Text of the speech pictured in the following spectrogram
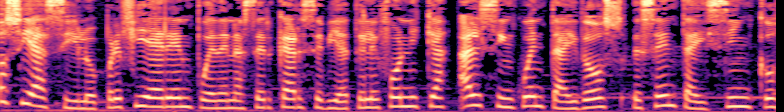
o si así lo prefieren pueden acercarse vía telefónica al 52 65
